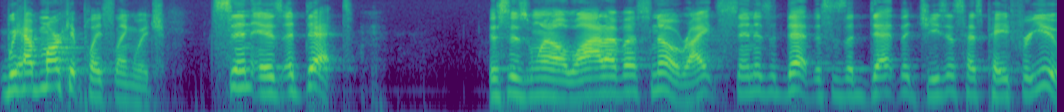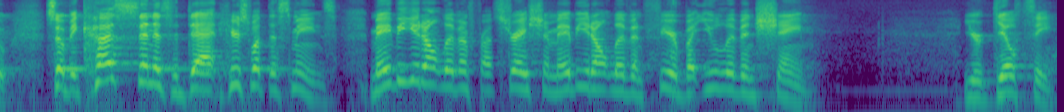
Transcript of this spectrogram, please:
We have marketplace language. Sin is a debt. This is when a lot of us know, right? Sin is a debt. This is a debt that Jesus has paid for you. So, because sin is a debt, here's what this means. Maybe you don't live in frustration, maybe you don't live in fear, but you live in shame you're guilty.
